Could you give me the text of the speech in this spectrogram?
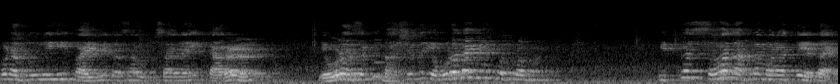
पण अजूनही पाहिजे तसा उत्साह नाही. कारण एवढं असं की भाषेचं एवढं काय घेऊन बसलो आपण? इतकं सहज आपल्या मनात ते येत आहे.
